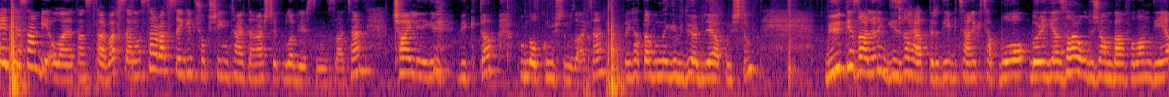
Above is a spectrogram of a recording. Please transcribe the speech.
Enteresan bir olay zaten Starbucks ama Starbucks'la ilgili birçok şeyi internetten araştırıp bulabilirsiniz zaten. Çayla ilgili bir kitap. Bunu da okumuştum zaten. Ve hatta bununla ilgili video bile yapmıştım. Büyük yazarların gizli hayatları diye bir tane kitap. Bu böyle yazar olacağım ben falan diye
